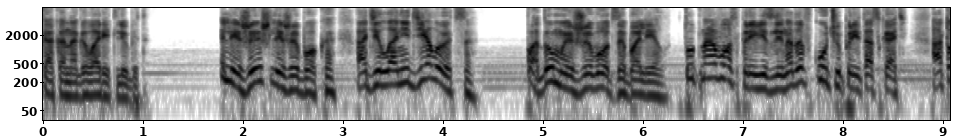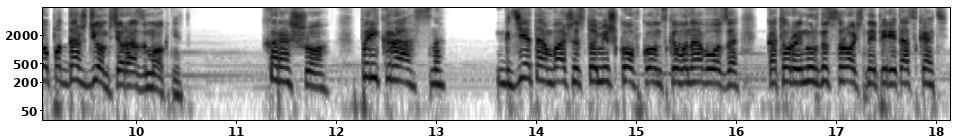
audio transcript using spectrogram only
Как она говорить любит. Лежишь, лежебока, а дела не делаются. Подумаешь, живот заболел. Тут навоз привезли, надо в кучу притаскать, а то под дождем все размокнет. Хорошо, прекрасно. Где там ваши сто мешков конского навоза, которые нужно срочно перетаскать?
